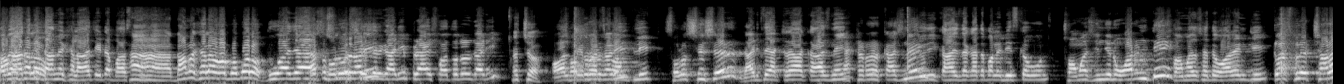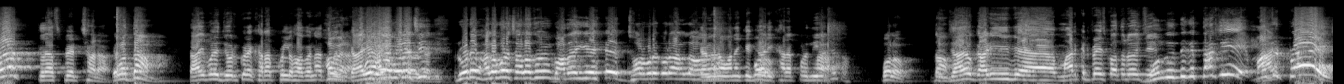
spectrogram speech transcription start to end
তবে আজকে দামে খেলা আছে এটা বাস্তব। হ্যাঁ হ্যাঁ দামে খেলা করব বলো। দু হাজার এত ষোলো সুন্দর গাড়ি? শেষের গাড়ি প্রায় সতেরোর গাড়ি। আচ্ছা সতেরোর papers গাড়ি complete। ষোলো শেষের? গাড়িতে একটা টাকা কাজ নেই। একটা টাকার কাজ নেই? যদি কাজ দেখাতে পারলে ডিসকাউন্ট ছ মাস ইঞ্জিন ওয়ারেন্টি আমাদের সাথে ওয়ারেন্টি ক্লাস প্লেট ছাড়া? ক্লাস প্লেট ছাড়া। এবার দাম। তাই বলে জোর করে খারাপ করলে হবে না গাড়ি বলেছি রোডে ভালো করে চালাতে হবে বাদায় গিয়ে ঝড়বড়ে করে আনলে হবে না। অনেকে গাড়ি খারাপ করে নিয়ে আসে তো। হ্যাঁ, বলো যাই হোক গাড়ি মার্কেট প্রাইস কত রয়েছে? বন্ধুদের দিকে তাকিয়ে মার্কেট প্রাইস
